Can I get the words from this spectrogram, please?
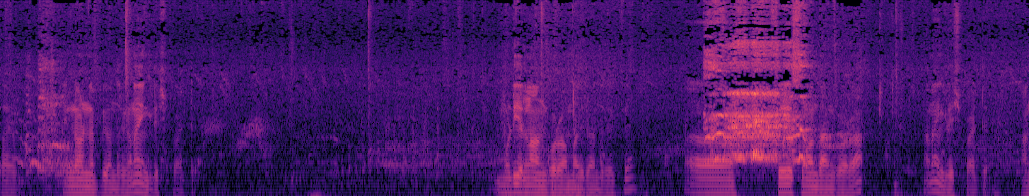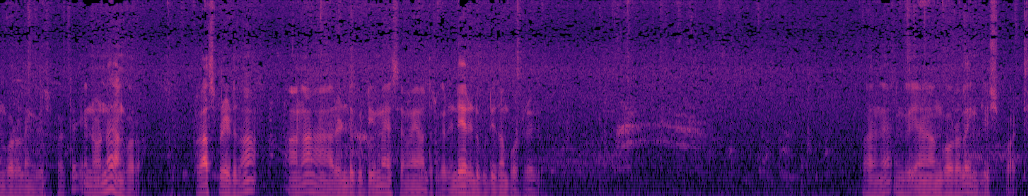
தாய் இன்னொன்று எப்படி வந்திருக்குன்னா இங்கிலீஷ் பாட்டு. முடியெல்லாம் அங்கோரா மாதிரி வந்திருக்கு. ஃபேஸும் வந்து அங்கோரா ஆனால் இங்கிலீஷ் பாட்டு அங்கோரில் இங்கிலீஷ் பாட்டு இன்னொன்று அங்கோரா கிராஸ் ப்ரீடு தான் ஆனால் ரெண்டு குட்டியுமே செமையாக வந்திருக்கு ரெண்டே ரெண்டு குட்டி தான் போட்டிருக்கு பாருங்கள் இங்கே அங்கோரில் இங்கிலீஷ் பாட்டு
